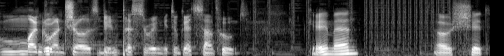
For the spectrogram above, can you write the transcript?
My grandchild's been pestering me to get some food. Okay, man. Oh shit.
